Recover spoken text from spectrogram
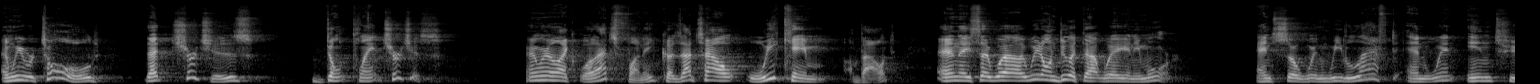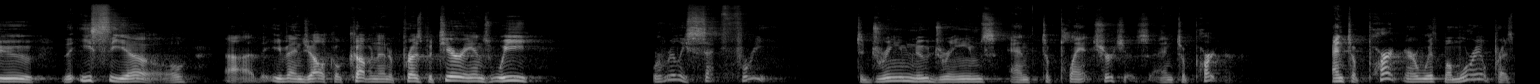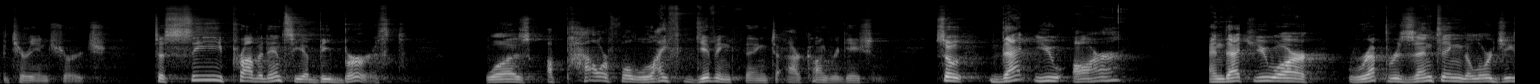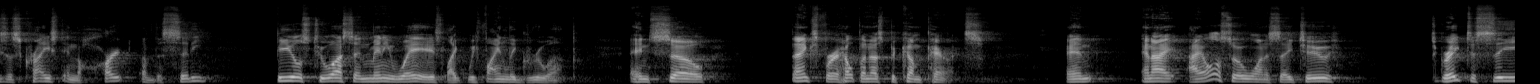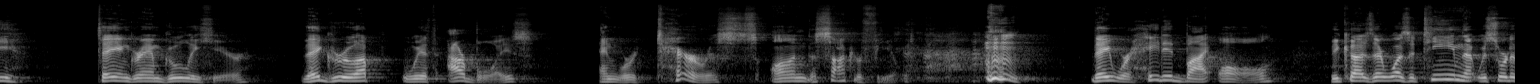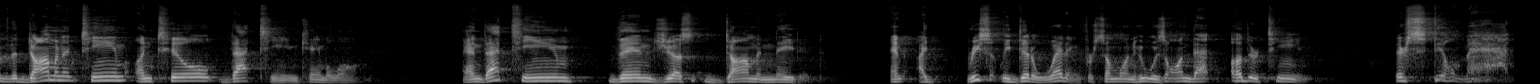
And we were told that churches don't plant churches. And we were like, well, that's funny, because that's how we came about. And they said, well, we don't do it that way anymore. And so when we left and went into the ECO, uh, the Evangelical Covenant of Presbyterians, we were really set free to dream new dreams and to plant churches and to partner. And to partner with Memorial Presbyterian Church to see Providencia be birthed was a powerful, life giving thing to our congregation. So that you are, and that you are representing the Lord Jesus Christ in the heart of the city, feels to us in many ways like we finally grew up. And so, thanks for helping us become parents. And, and I, I also want to say, too, it's great to see Tay and Graham Gooley here. They grew up with our boys and were terrorists on the soccer field. they were hated by all because there was a team that was sort of the dominant team until that team came along. And that team then just dominated. And I recently did a wedding for someone who was on that other team. They're still mad.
